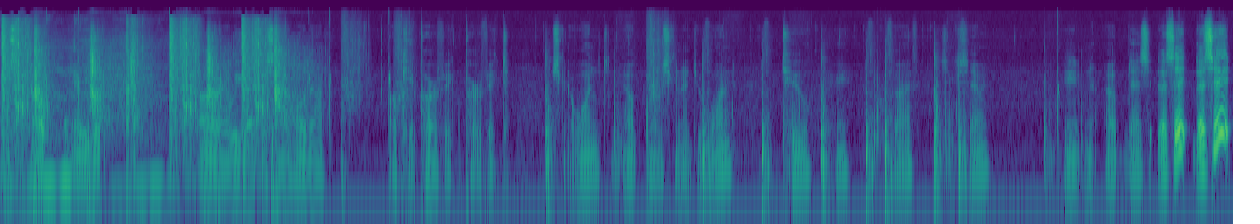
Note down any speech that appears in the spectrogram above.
Just, oh, there we go. Alright, we got this now. Hold on. Okay, perfect, perfect. Just gonna one, nope, I'm just gonna do one, two, three, five, six, seven, eight, nine, oh, that's it, that's it, that's it!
